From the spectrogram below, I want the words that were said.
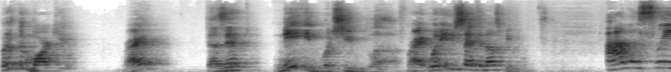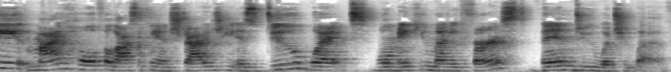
What if the market, right, doesn't need what you love, right? What do you say to those people? Honestly, my whole philosophy and strategy is do what will make you money first, then do what you love,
